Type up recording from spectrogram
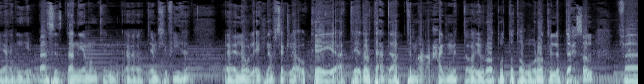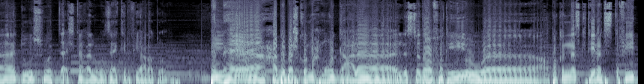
يعني paths تانية ممكن تمشي فيها. لو لقيت نفسك لا okay تقدر ت adapt مع حجم التغيرات والتطورات اللي بتحصل فدوس وابدأ اشتغل وذاكر فيه على طول. في النهاية حابب أشكر محمود على الاستضافة دي وأعتقد ناس كتير هتستفيد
